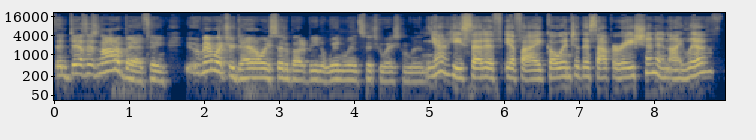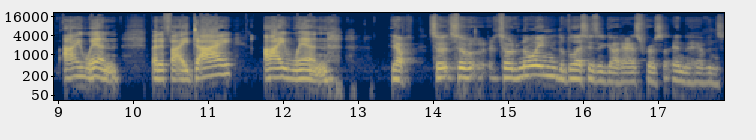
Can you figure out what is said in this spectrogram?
then death is not a bad thing. Remember what your dad always said about it being a win-win situation, Lynn? Yeah, he said if if I go into this operation and I live, I win. But if I die, I win. Yeah. So so so knowing the blessings that God has for us in the heavens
